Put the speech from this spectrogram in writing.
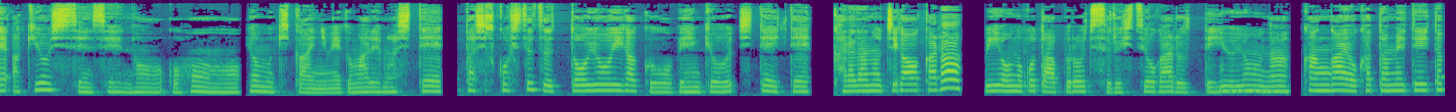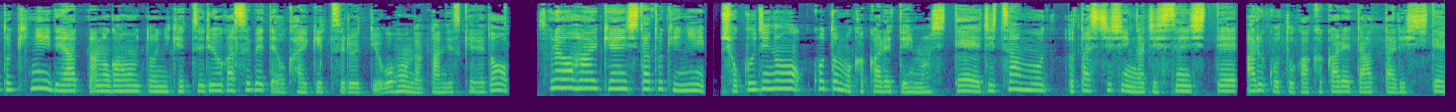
江明義先生のご本を読む機会に恵まれまして、私少しずつ東洋医学を勉強していて、体の内側から美容のことをアプローチする必要があるっていうような考えを固めていた時に出会ったのが本当に血流が全てを解決するっていうご本だったんですけれど、それを拝見したときに、食事のことも書かれていまして、実はもう私自身が実践してあることが書かれてあったりして、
